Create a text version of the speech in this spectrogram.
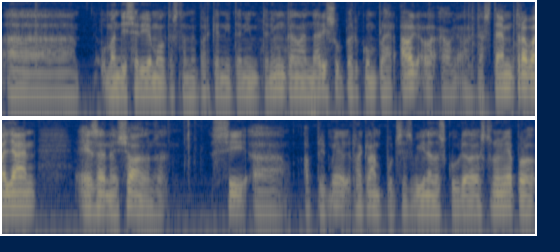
Uh, me'n deixaria moltes també perquè ni tenim, tenim un calendari supercomplet. El, el, el que estem treballant és en això, doncs, sí, uh, el primer reclam potser és vine a descobrir la gastronomia, però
